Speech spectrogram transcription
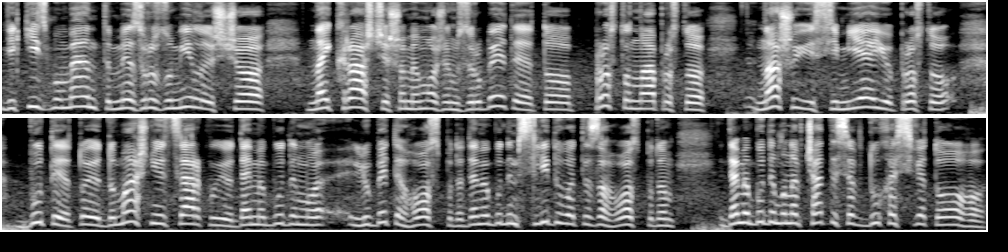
в якийсь момент ми зрозуміли, що найкраще, що ми можемо зробити, то просто-напросто нашою сім'єю, просто бути тою домашньою церквою, де ми будемо любити Господа, де ми будемо слідувати за Господом, де ми будемо навчатися в Духа Святого.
